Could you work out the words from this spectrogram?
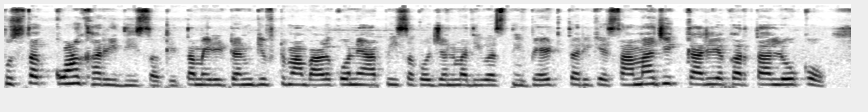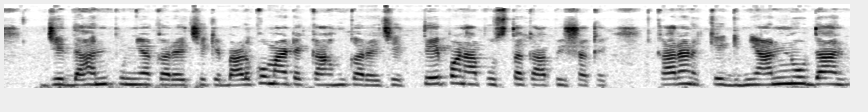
પુસ્તક કોણ ખરીદી શકે? તમે રિટર્ન ગિફ્ટમાં બાળકોને આપી શકો જન્મદિવસની ભેટ તરીકે. સામાજિક કાર્ય કરતા લોકો જે દાન પુણ્ય કરે છે કે બાળકો માટે કામ કરે છે, તે પણ આ પુસ્તક આપી શકે. કારણ કે જ્ઞાનનું દાન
